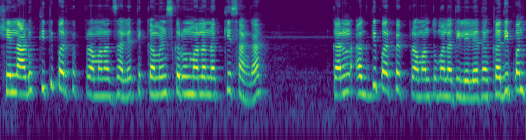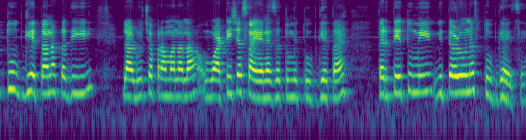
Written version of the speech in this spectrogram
हे लाडू किती परफेक्ट प्रमाणात झाले ते कमेंट्स करून मला नक्की सांगा. कारण अगदी परफेक्ट प्रमाण तुम्हाला दिलेले आहे कधी पण तूप घेताना कधीही लाडूच्या प्रमाणाला वाटीच्या साह्याने जर तुम्ही तूप घेताय तर ते तुम्ही वितळूनच तूप घ्यायचे.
